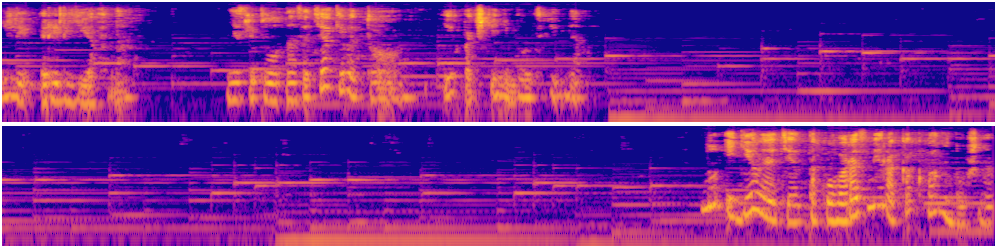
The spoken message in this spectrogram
или рельефно. Если плотно затягивать, то их почти не будет видно. И делайте такого размера, как вам нужно.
